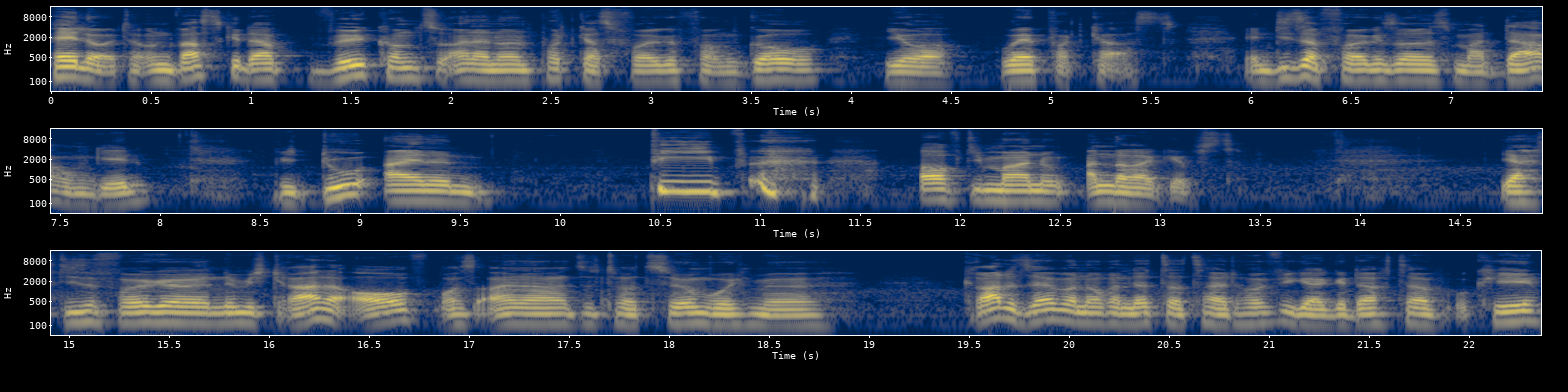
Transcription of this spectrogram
Hey Leute, und was geht ab? Willkommen zu einer neuen Podcast-Folge vom Go Your Way Podcast. In dieser Folge soll es mal darum gehen, wie du einen Piep auf die Meinung anderer gibst. Ja, diese Folge nehme ich gerade auf aus einer Situation, wo ich mir gerade selber noch in letzter Zeit häufiger gedacht habe, okay,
